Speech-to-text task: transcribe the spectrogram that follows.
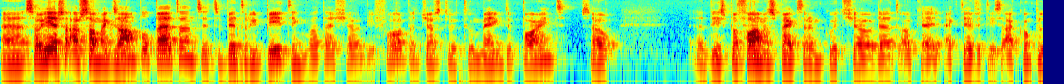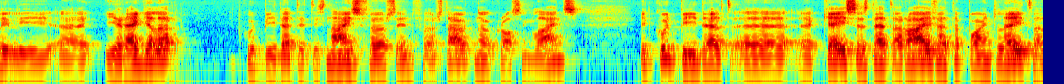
Uh, so here are some example patterns. It's a bit repeating what I showed before, but just to, to make the point. So uh, this performance spectrum could show that, okay, activities are completely uh, irregular. It could be that it is nice first in, first out, no crossing lines. It could be that uh, uh, cases that arrive at a point later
